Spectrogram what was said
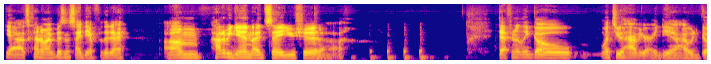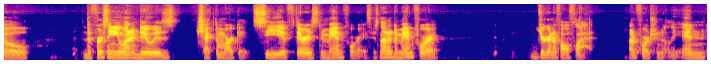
yeah it's kind of my business idea for the day. Um how to begin i'd say you should uh, definitely go once you have your idea i would go the first thing you want to do is check the market see if there is demand for it. If there's not a demand for it you're going to fall flat unfortunately. And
